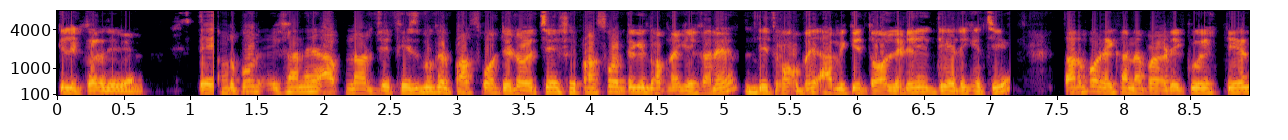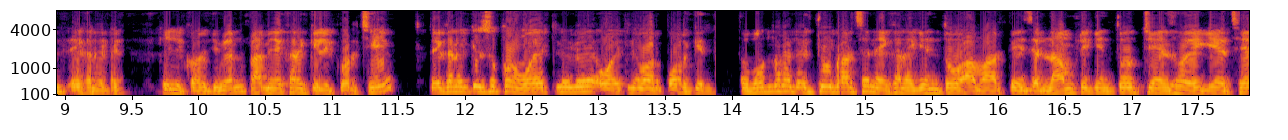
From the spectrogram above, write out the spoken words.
ক্লিক করে দিবেন। তারপর এখানে আপনার যে ফেসবুকের পাসওয়ার্ডটি রয়েছে, সেই পাসওয়ার্ডটি কিন্তু আপনাকে এখানে দিতে হবে। আমি কিন্তু অলরেডি দিয়ে রেখেছি। তারপর এখানে আপনার রিকোয়েস্ট চেঞ্জ এখানে এটা ক্লিক করে দিবেন। আমি এখানে ক্লিক করছি। এখানে কিছুক্ষণ ওয়েট নেবে। ওয়েট নেওয়ার পর কিন্তু তো বন্ধুরা দেখতেই পাচ্ছেন, এখানে কিন্তু আমার পেজের নামটি কিন্তু চেঞ্জ হয়ে গিয়েছে।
